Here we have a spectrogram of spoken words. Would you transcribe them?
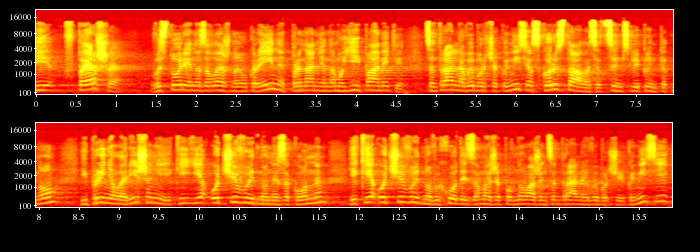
І вперше в історії незалежної України, принаймні на моїй пам'яті, Центральна виборча комісія скористалася цим сліпим пятном і прийняла рішення, яке є очевидно незаконним, яке очевидно виходить за межі повноважень Центральної виборчої комісії,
